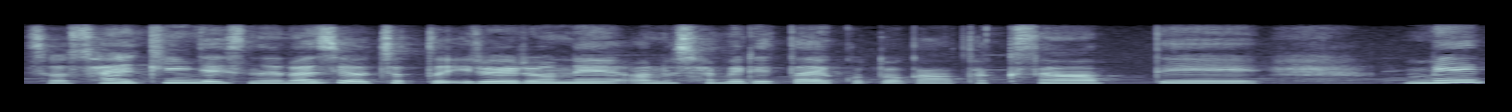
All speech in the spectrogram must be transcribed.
そう最近ですねラジオちょっといろいろねあの喋りたいことがたくさんあってめっ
